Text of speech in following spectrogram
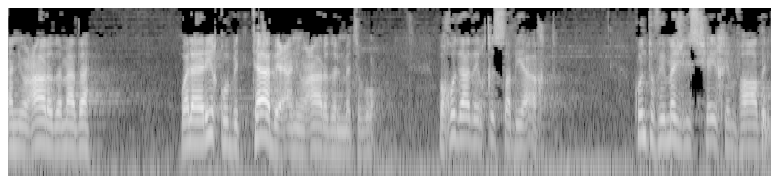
أن يعارض ماذا؟ ولا يليق بالتابع أن يعارض المتبوع. وخذ هذه القصة بها أخت. كنت في مجلس شيخ فاضل.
